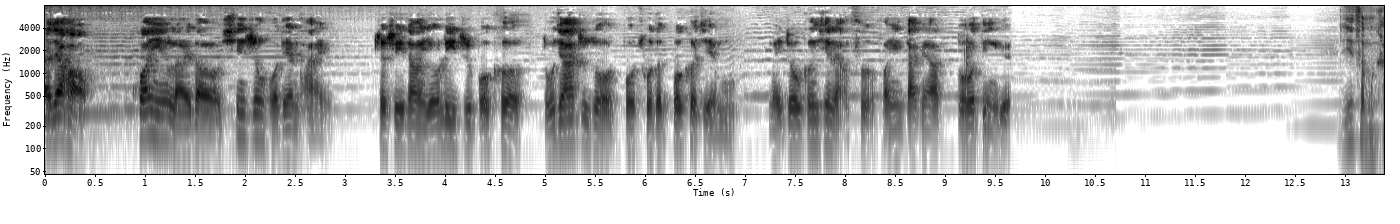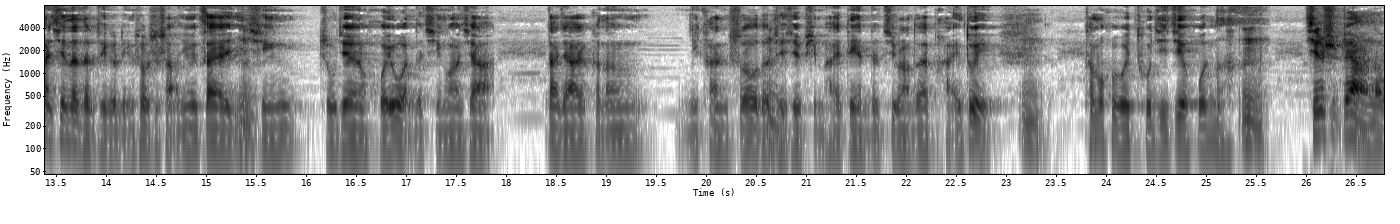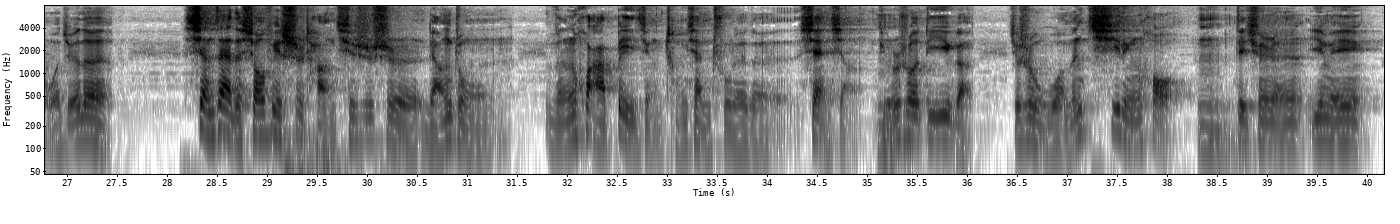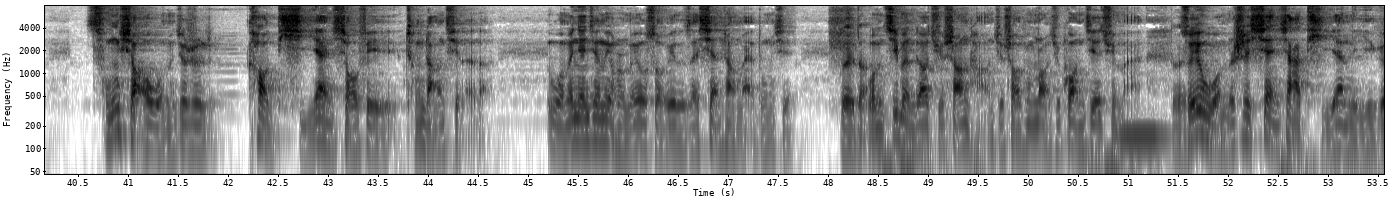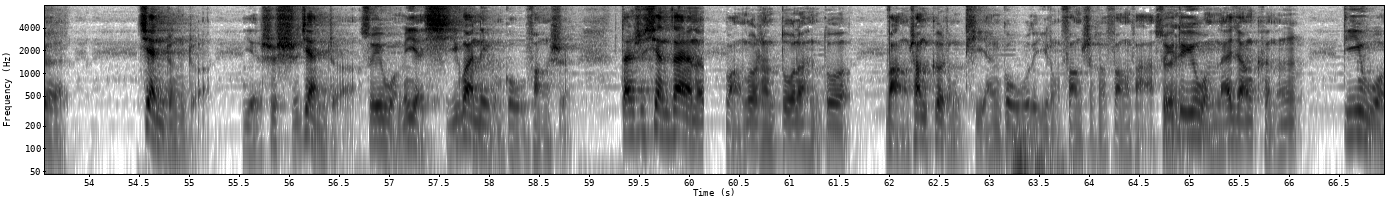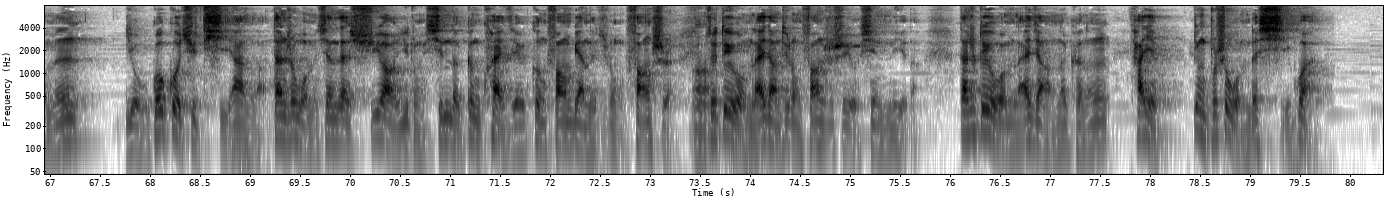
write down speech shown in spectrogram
大家好，欢迎来到新生活电台。这是一档由荔枝播客独家制作播出的播客节目，每周更新两次，欢迎大家多订阅。你怎么看现在的这个零售市场？因为在疫情逐渐回稳的情况下，大家可能你看所有的这些品牌店都基本上都在排队。嗯，他们会不会突击结婚呢？嗯，其实是这样的，我觉得现在的消费市场其实是两种文化背景呈现出来的现象。比如说，第一个就是我们七零后，嗯，这群人，因为从小我们就是靠体验消费成长起来的。我们年轻那会儿没有所谓的在线上买东西，对的，我们基本都要去商场、去 shopping mall、去逛街去买，对。所以我们是线下体验的一个见证者，也是实践者，所以我们也习惯那种购物方式。但是现在呢，网络上多了很多网上各种体验购物的一种方式和方法，所以对对于我们来讲，可能第一我们有过过去体验了，但是我们现在需要一种新的、更快捷、更方便的这种方式，嗯所以对于我们来讲，这种方式是有吸引力的。但是对于我们来讲呢，可能它也并不是我们的习惯，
